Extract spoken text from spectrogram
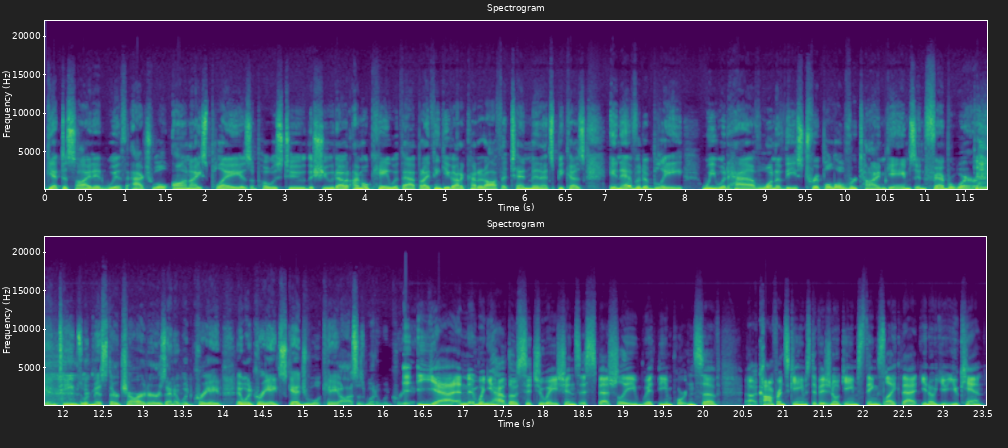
get decided with actual on ice play as opposed to the shootout, I'm okay with that. But I think you got to cut it off at 10 minutes because inevitably we would have one of these triple overtime games in February and teams would miss their charters and it would create it would create schedule chaos is what it would create. Yeah, and when you have those situations, especially with the importance of uh, conference games, divisional games, things like that, you know, you, you can't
